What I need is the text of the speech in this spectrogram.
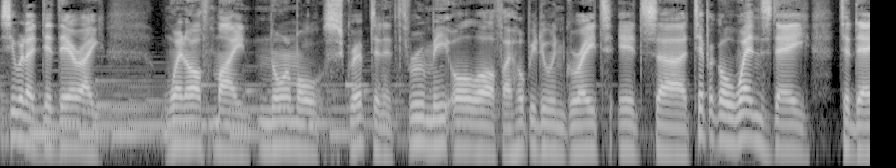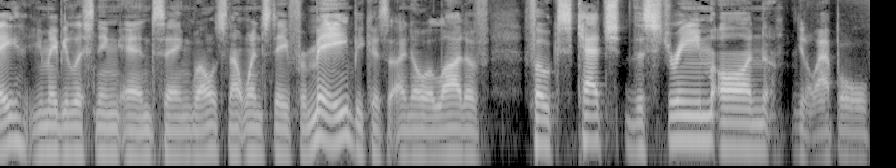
See what I did there? I went off my normal script and it threw me all off. I hope you're doing great. It's uh, typical Wednesday today. You may be listening and saying, well, it's not Wednesday for me because I know a lot of folks catch the stream on, you know, Apple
